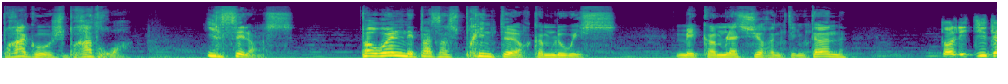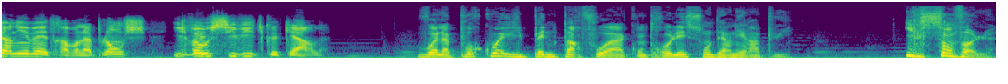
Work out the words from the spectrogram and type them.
bras gauche, bras droit. Il s'élance. Powell n'est pas un sprinter comme Lewis, mais comme l'assure Huntington, Dans les dix derniers mètres avant la planche, il va aussi vite que Karl. voilà pourquoi il peine parfois à contrôler son dernier appui. Il s'envole,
